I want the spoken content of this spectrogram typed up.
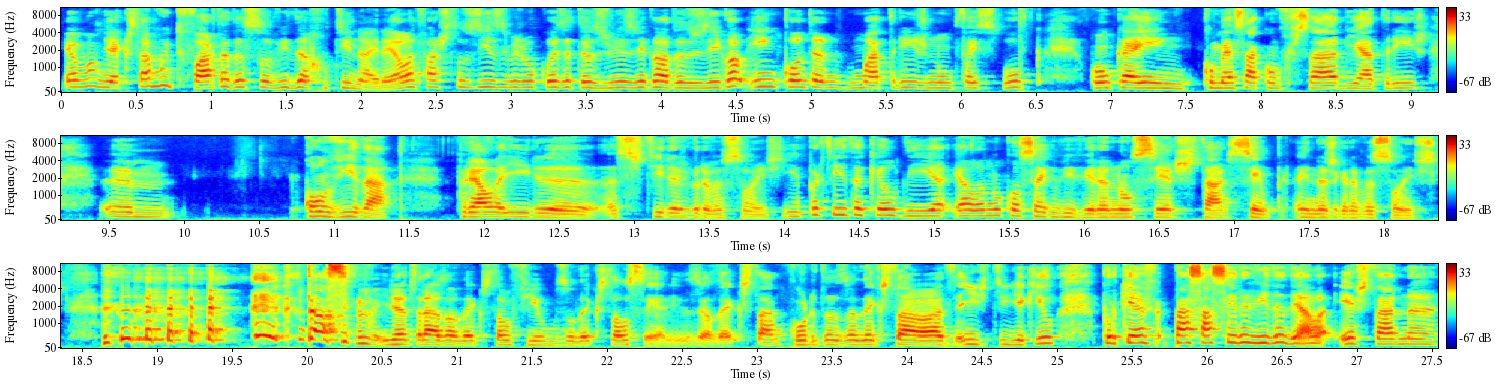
É uma mulher que está muito farta da sua vida rotineira. Ela faz todos os dias a mesma coisa, todos os dias igual, todos os dias igual, e encontra uma atriz num Facebook com quem começa a conversar e a atriz um, convida para ela ir uh, assistir às gravações. E a partir daquele dia ela não consegue viver a não ser estar sempre nas gravações. sempre ir atrás onde é que estão filmes, onde é que estão séries, onde é que está curtas, onde é que está isto e aquilo, porque é, passa a ser a vida dela, é estar na,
